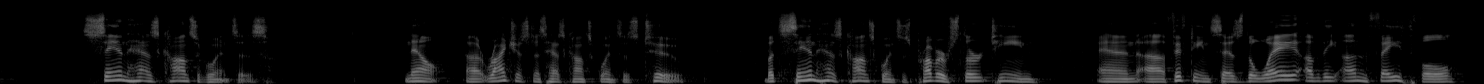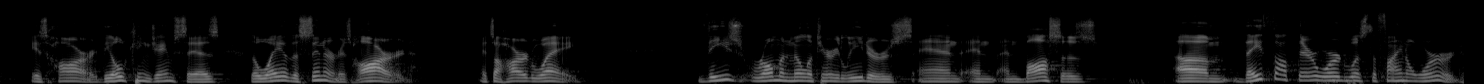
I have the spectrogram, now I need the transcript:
sin has consequences. Now, uh, righteousness has consequences too, but sin has consequences. Proverbs 13 and uh, 15 says, The way of the unfaithful is hard. The old King James says, The way of the sinner is hard. It's a hard way. These Roman military leaders and, and, and bosses, um, they thought their word was the final word.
